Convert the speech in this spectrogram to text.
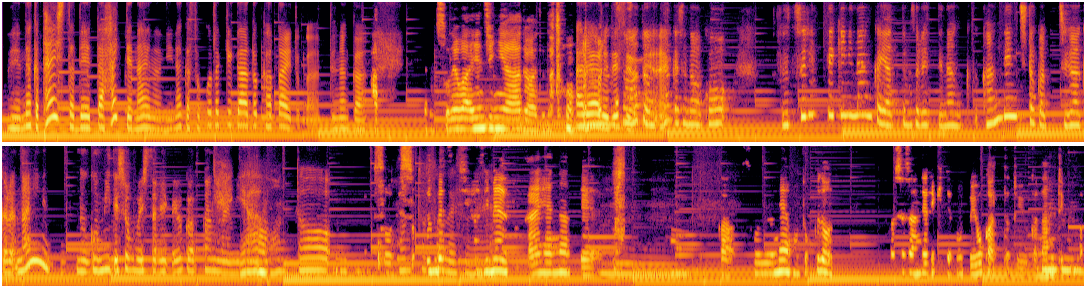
ねねなんか大したデータ入ってないのになんかそこだけガード硬いとかってなんかそれはエンジニアあるあるだと思うあるあるですよ、ね、あとなんかそのこう物理的になんかやってもそれってなんか乾電池とか違うから何のゴミで処分したらいいかよくわかんないみたいな。いや本当そうです。分別し始めると大変なんで。うんか、そういうね、本当プロの業者さん出てきて本当良かったというか、なんていうか、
